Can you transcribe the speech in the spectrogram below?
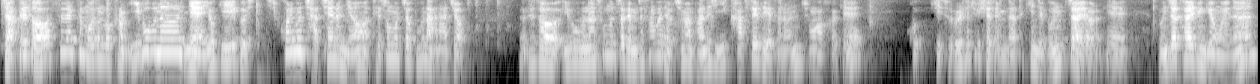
자, 그래서 select 모든 것 from 이 부분은 예, 여기 그 쿼리문 자체는요. 대소문자 구분 안 하죠. 그래서 이 부분은 소문자 대문자 상관이 없지만 반드시 이 값에 대해서는 정확하게 기술을 해 주셔야 됩니다. 특히 이제 문자열, 예, 문자 타입인 경우에는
